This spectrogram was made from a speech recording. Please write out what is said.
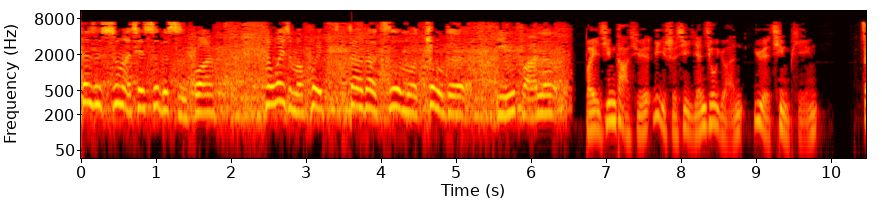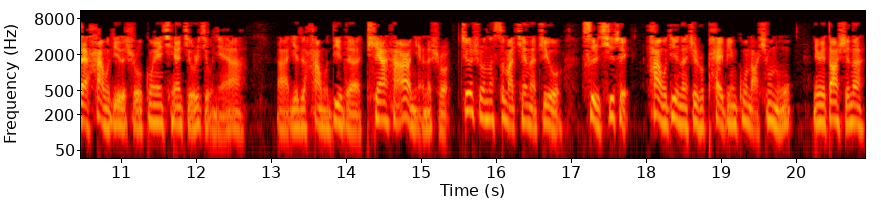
但是司马迁是个史官，他为什么会遭到这么重的刑罚呢？北京大学历史系研究员岳庆平。在汉武帝的时候，公元前九十九年啊，啊，也就汉武帝的天汉二年的时候，这个时候呢，司马迁呢只有四十七岁。汉武帝呢，这时候派兵攻打匈奴，因为当时呢，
